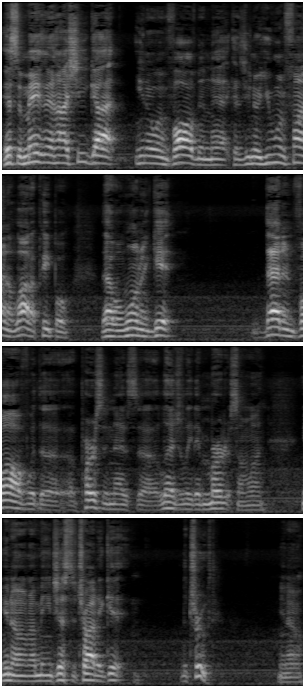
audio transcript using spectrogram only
it's amazing how she got, you know, involved in that because, you know, you wouldn't find a lot of people that would want to get that involved with a, a person that's uh, allegedly that murdered someone, you know, I mean, just to try to get the truth, you know.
